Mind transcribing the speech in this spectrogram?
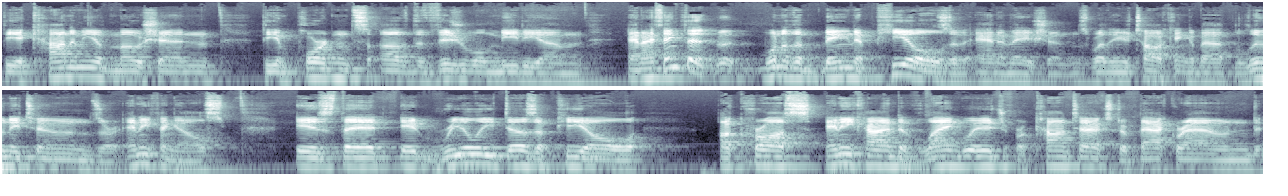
the economy of motion, the importance of the visual medium. And I think that one of the main appeals of animations, whether you're talking about Looney Tunes or anything else, is that it really does appeal across any kind of language or context or background.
